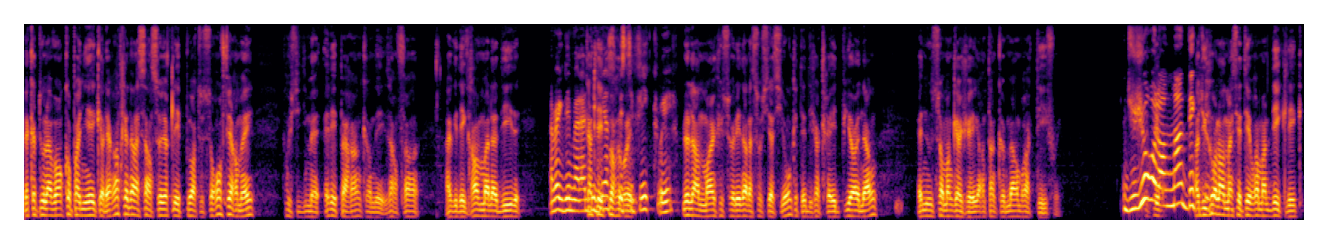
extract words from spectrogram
Mais quand nous l'avons accompagnée, qu'elle est rentrée dans l'ascenseur, que les portes se seront fermées, je me suis dit, mais elle, les parents qui ont des enfants avec des graves maladies? Avec des maladies bien portes- spécifiques, oui. Le lendemain, je suis allé dans l'association qui était déjà créée depuis un an et nous nous sommes engagés en tant que membres actifs. oui. Du jour au lendemain, Ah, du jour au lendemain, c'était vraiment le déclic.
